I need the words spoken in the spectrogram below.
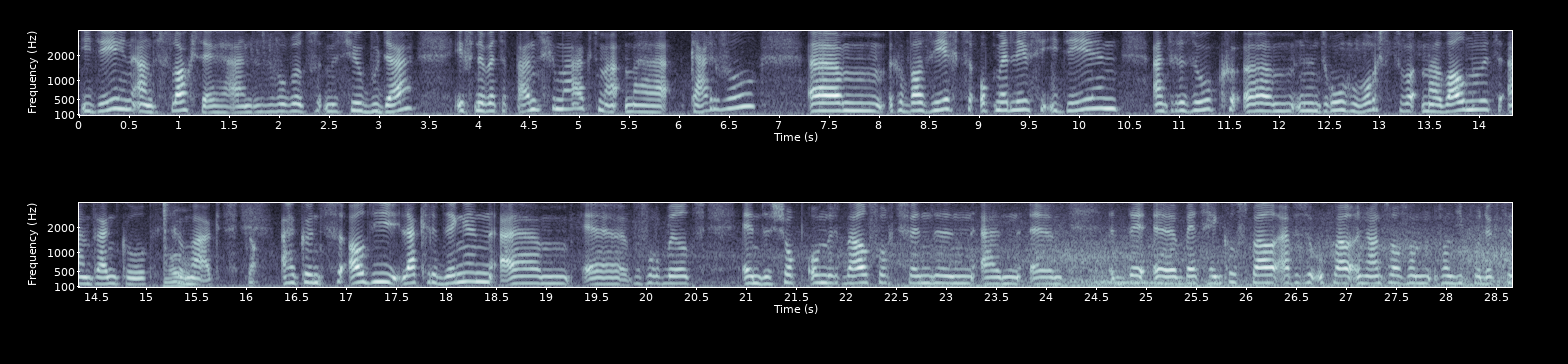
ideeën aan de slag zijn gegaan. Dus bijvoorbeeld Monsieur Boudin heeft een witte pens gemaakt met karvel. ehm, gebaseerd op middeleeuwse ideeën. En er is ook ehm, een droge worst met walnoot en venkel Oh. gemaakt. Ja. En je kunt al die lekkere dingen ehm, eh, bijvoorbeeld in de shop onder Belfort vinden. En de, eh, bij het Hinkelspel hebben ze ook wel een aantal van, van die producten.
